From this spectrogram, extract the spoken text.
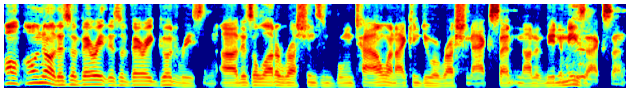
oh, oh no! There's a very, there's a very good reason. Uh, there's a lot of Russians in Vung and I can do a Russian accent, not a Vietnamese accent.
